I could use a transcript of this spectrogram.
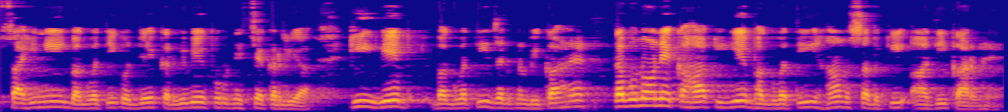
साहिनी भगवती को देखकर विवेकपूर्व निश्चय कर लिया कि वे भगवती जगदम्बिका हैं तब उन्होंने कहा कि ये भगवती हम सबकी आदि कारण है।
